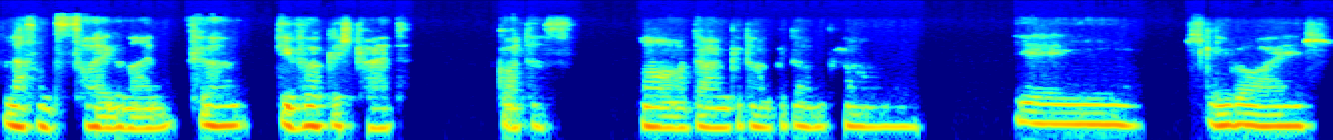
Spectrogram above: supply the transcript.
lass uns Zeuge sein für die Wirklichkeit Gottes. Oh, danke, danke, danke. Yay. Ich liebe euch.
